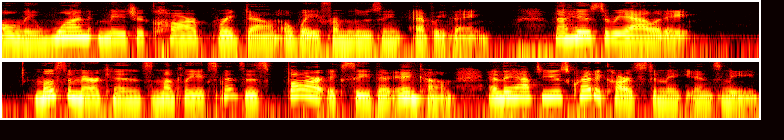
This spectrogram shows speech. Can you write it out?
only one major car breakdown away from losing everything. Now, here's the reality most Americans' monthly expenses far exceed their income, and they have to use credit cards to make ends meet.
